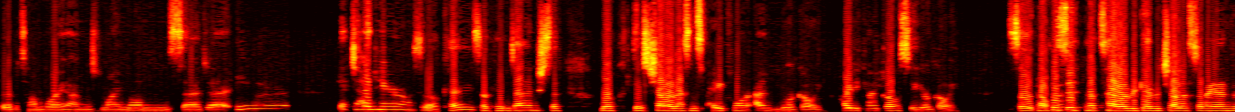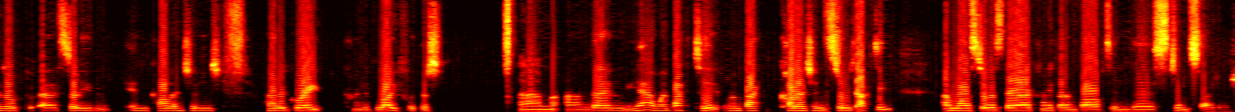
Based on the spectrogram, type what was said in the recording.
bit of a tomboy. And my mum said, uh, get down here. And I said, okay. So I came down. She said, look, there's cello lessons paid for and you're going. Heidi can't go, so you're going. So that was it. That's how I became a cellist. And I ended up uh, studying in college and had a great kind of life with it. Um, and then, yeah, went back to went back to college and studied acting. And whilst I was there, I kind of got involved in the stunt side of it,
